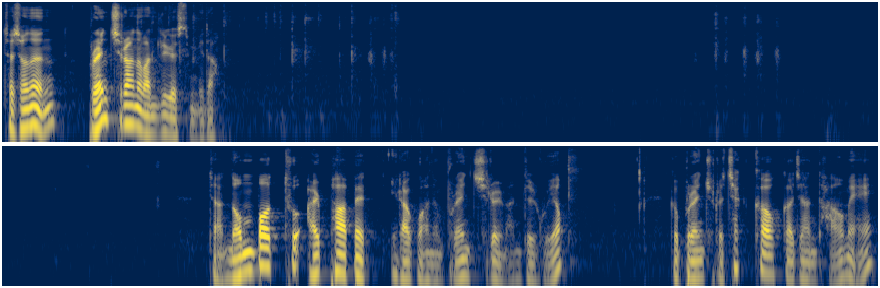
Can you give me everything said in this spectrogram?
자, 저는 branch를 하나 만들겠습니다. 자, number to alphabet이라고 하는 branch를 만들고요. 그 branch로 checkout까지 한 다음에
